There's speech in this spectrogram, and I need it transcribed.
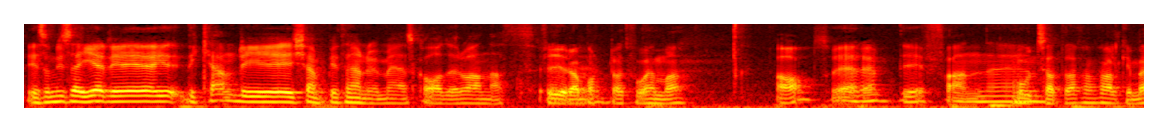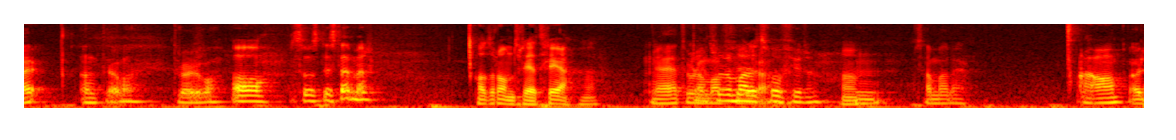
det är som ni säger, det, det kan bli kämpigt här nu med skador och annat. Fyra borta, två hemma. Ja, så är det. Det är fan... eh, Motsatta från Falkenberg, antar jag va? Tror jag det var. Ja, så det stämmer. Har inte de 3-3? Nej, jag tror Jag de tror de var hade fyra. 2-4. Ja. Mm, samma där. Ja. Och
